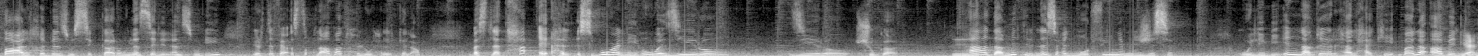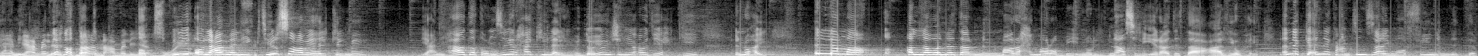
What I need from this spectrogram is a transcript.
قطاع الخبز والسكر ونزل الأنسولين يرتفع استقلابك. حلو هالكلام. بس لتحقق هالأسبوع اللي هو zero zero sugar. هذا مثل نزع المورفين من الجسم. واللي بيقول لك غير هالحكي. بلا قابل يعني بيعمل نحن إدمان تط- عملياً هو تطبيقه يعني. العملي. كثير صعبة هالكلمة. يعني هذا تنظير حكي للي بده يجي يقعد يحكي إنه هي. إلا ما قل وندر من ما رحم ربي إنه الناس اللي إرادتها عالية وهي. لأنك كأنك عم تنزعي مورفين من الدم.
